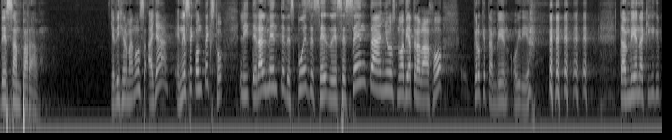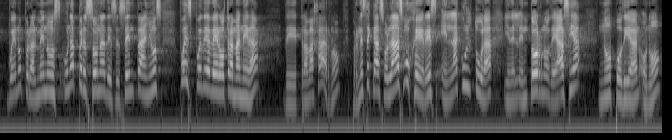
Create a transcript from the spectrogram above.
desamparado. ¿Qué dije, hermanos? Allá, en ese contexto, literalmente después de, de 60 años no había trabajo. Creo que también hoy día. también aquí, bueno, pero al menos una persona de 60 años, pues puede haber otra manera de trabajar, ¿no? Pero en este caso, las mujeres en la cultura y en el entorno de Asia no podían o no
